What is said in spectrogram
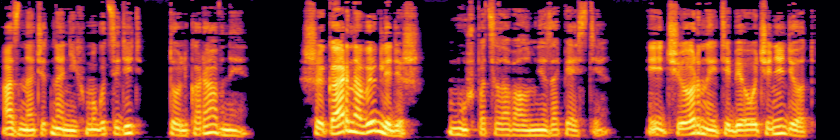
а значит, на них могут сидеть только равные. «Шикарно выглядишь!» – муж поцеловал мне запястье. «И черный тебе очень идет».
